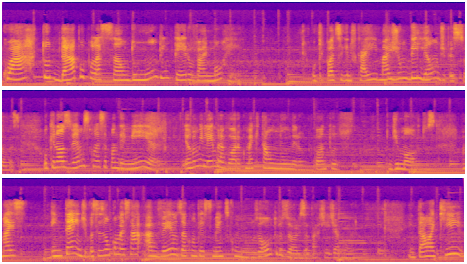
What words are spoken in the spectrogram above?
quarto da população do mundo inteiro vai morrer. O que pode significar aí mais de um bilhão de pessoas. O que nós vemos com essa pandemia, eu não me lembro agora como é que está o número, quantos de mortos, mas entende? Vocês vão começar a ver os acontecimentos com os outros olhos a partir de agora. Então aqui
